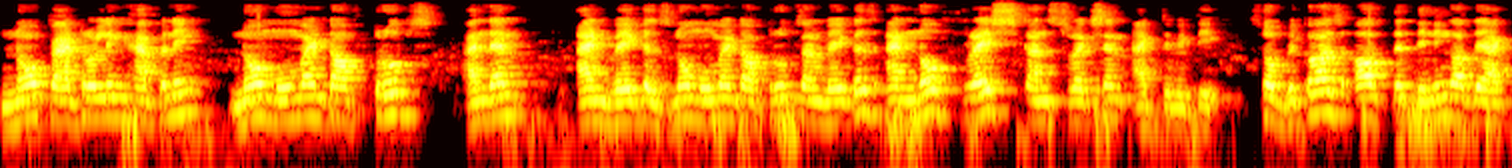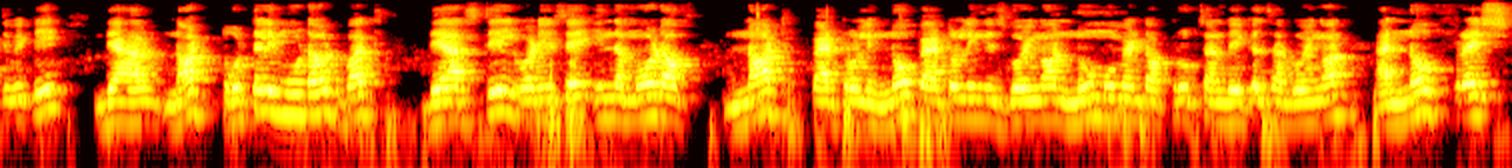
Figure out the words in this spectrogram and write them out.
no patrolling happening no movement of troops and then and vehicles no movement of troops and vehicles and no fresh construction activity so because of the thinning of the activity they have not totally moved out but they are still what do you say in the mode of not patrolling. No patrolling is going on. No movement of troops and vehicles are going on. And no fresh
